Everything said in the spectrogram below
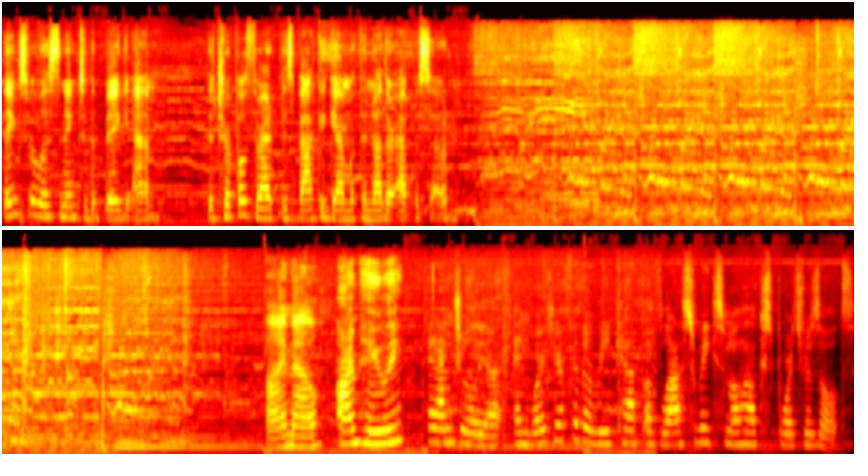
Thanks for listening to The Big M. The Triple Threat is back again with another episode. I'm Elle. I'm Haley. And I'm Julia, and we're here for the recap of last week's Mohawk sports results,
